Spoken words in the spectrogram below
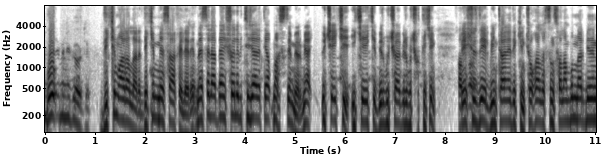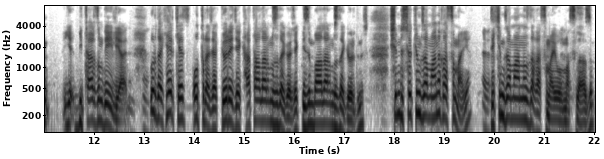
Bu- verimini gördük. dikim araları, dikim mesafeleri. Mesela ben şöyle bir ticaret yapmak istemiyorum. Ya 3'e 2, 2'ye 2, 1.5'a 1.5 dikin. 500 değil 1000 tane dikin çok alırsınız falan bunlar benim bir tarzım değil yani. Buradaki herkes oturacak, görecek, hatalarımızı da görecek. Bizim bağlarımızı da gördünüz. Şimdi söküm zamanı Kasım ayı. Evet. Dikim zamanınız da Kasım ayı olması lazım.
